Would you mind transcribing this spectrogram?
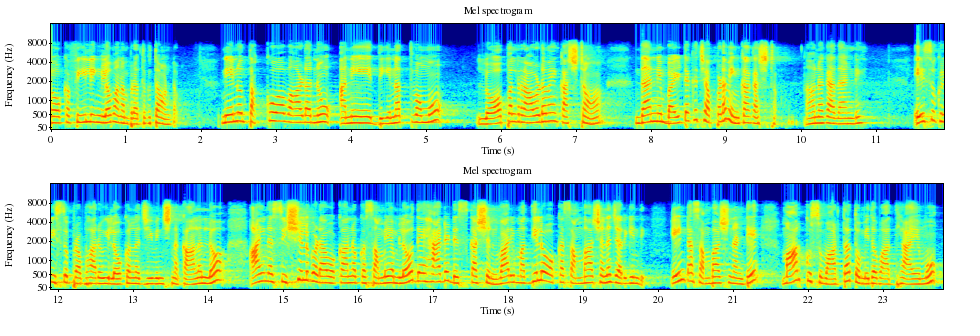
ఒక ఫీలింగ్లో మనం బ్రతుకుతూ ఉంటాం. నేను తక్కువ వాడను అనే దీనత్వము లోపల రావడమే కష్టం దాన్ని బయటకు చెప్పడం ఇంకా కష్టం. అవునా కదా అండి? యేసుక్రీస్తు ప్రభారు ఈ లోకంలో జీవించిన కాలంలో ఆయన శిష్యులు కూడా ఒకనొక సమయంలో దే హ్యాడ్ ఎ డిస్కషన్ వారి మధ్యలో ఒక సంభాషణ జరిగింది. ఏంటి ఆ సంభాషణ అంటే? మార్కు సువార్త తొమ్మిదవ అధ్యాయము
